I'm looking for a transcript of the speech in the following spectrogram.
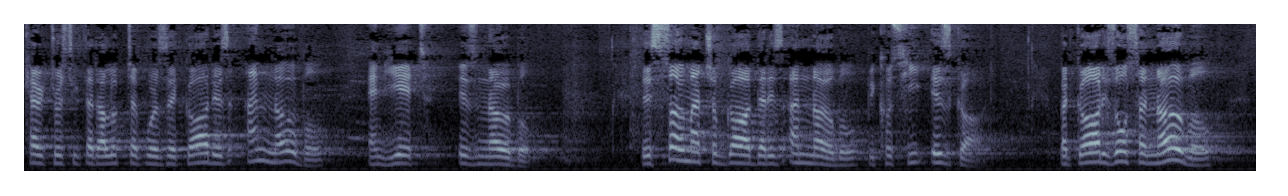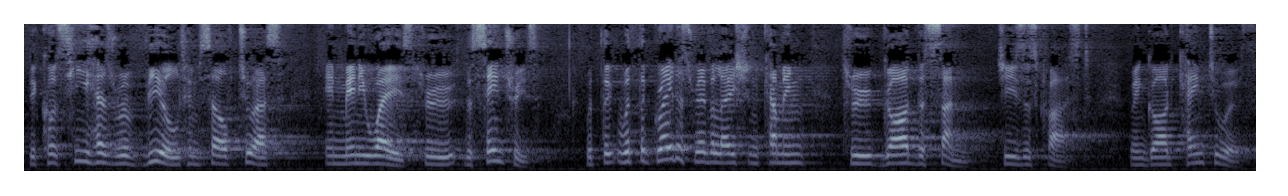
characteristic that I looked at was that God is unknowable and yet is knowable. There's so much of God that is unknowable because He is God. But God is also knowable because He has revealed Himself to us in many ways through the centuries, with the, with the greatest revelation coming through God the Son, Jesus Christ, when God came to earth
